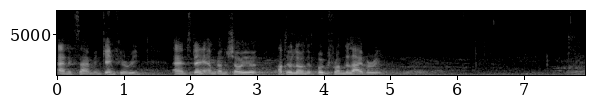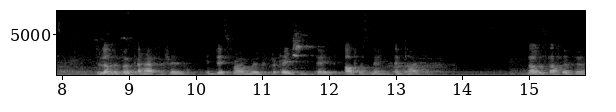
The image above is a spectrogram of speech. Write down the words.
an exam in game theory. And today I'm going to show you how to loan a book from the library. To loan a book I have to fill in this form with location, date, author's name and title. Now the staff at the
